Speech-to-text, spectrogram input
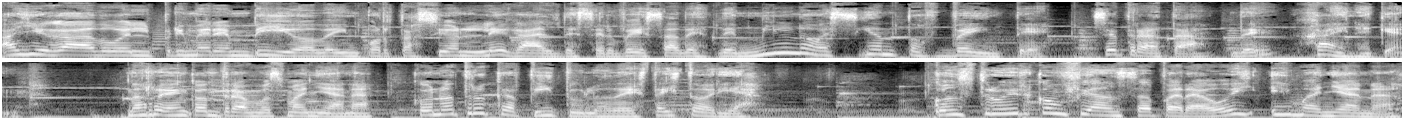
ha llegado el primer envío de importación legal de cerveza desde 1920. Se trata de Heineken. Nos reencontramos mañana con otro capítulo de esta historia. Construir confianza para hoy y mañana.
